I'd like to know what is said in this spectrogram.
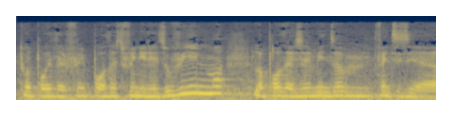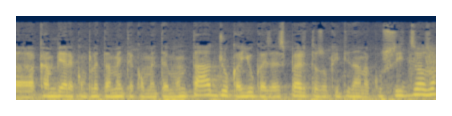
tu puoi, puoi finire su film lo puoi pensi a cambiare completamente come te montaggio che io che sei esperto su chi ti danno cussizzoso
